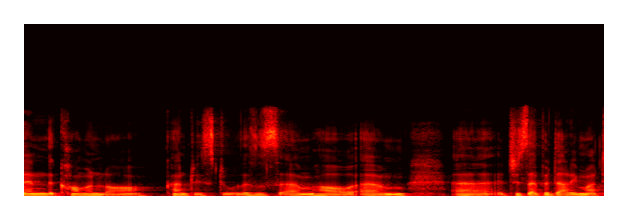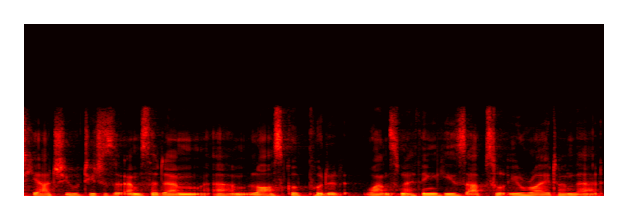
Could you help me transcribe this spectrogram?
than the common law countries do. This is um, how um, uh, Giuseppe Dari Mattiacci, who teaches at Amsterdam um, Law School, put it once, and I think he's absolutely right on that.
